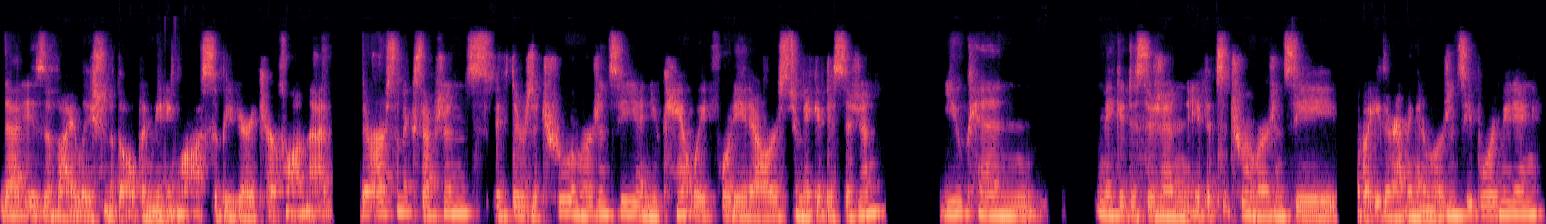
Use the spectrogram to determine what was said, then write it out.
that is a violation of the open meeting law. So be very careful on that. There are some exceptions. If there's a true emergency and you can't wait 48 hours to make a decision you can make a decision if it's a true emergency by either having an emergency board meeting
